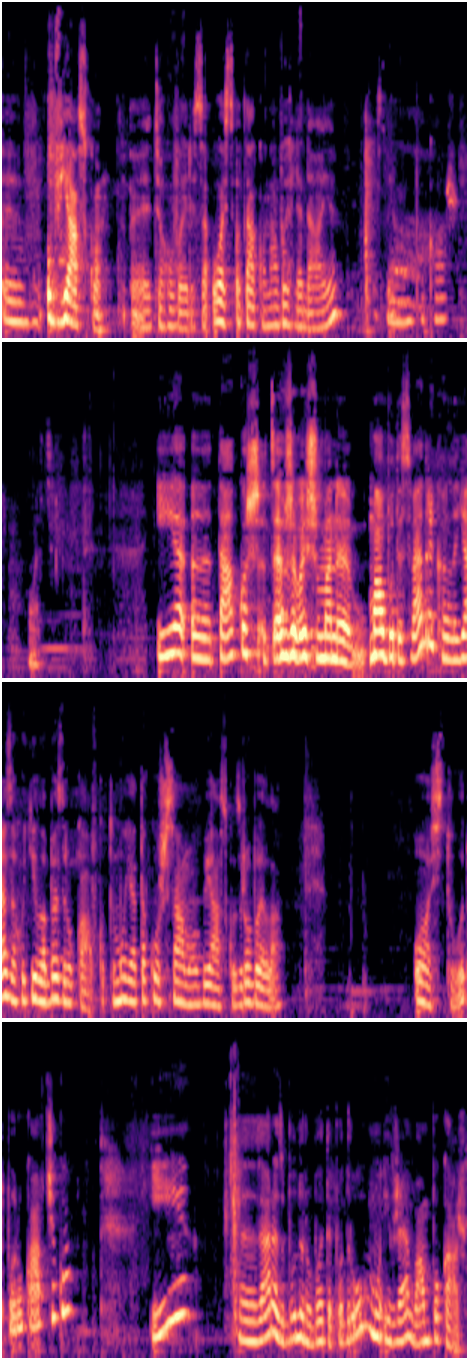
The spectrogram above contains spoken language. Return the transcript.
е, обв'язку е, цього виріза. Ось отак вона виглядає. Я вам покажу. Ось. І е, також це вже вийшов в мене, мав бути сведрик, але я захотіла безрукавку. Тому я таку ж саму обв'язку зробила ось тут по рукавчику. І е, зараз буду робити по-другому і вже вам покажу.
